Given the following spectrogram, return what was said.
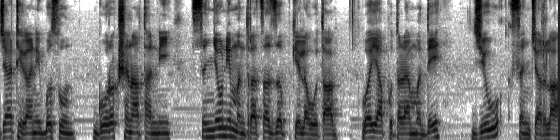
ज्या ठिकाणी बसून गोरक्षनाथांनी संजीवनी मंत्राचा जप केला होता व या पुतळ्यामध्ये जीव संचारला.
